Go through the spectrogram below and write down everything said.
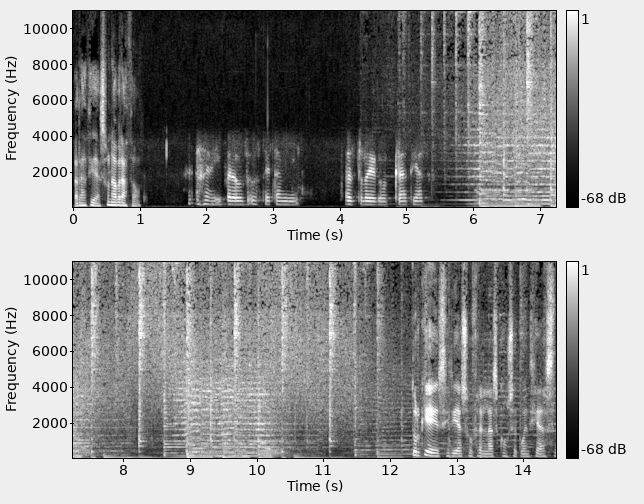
Gracias, un abrazo. Y para usted también. Hasta luego, gracias. Turquía y Siria sufren las consecuencias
